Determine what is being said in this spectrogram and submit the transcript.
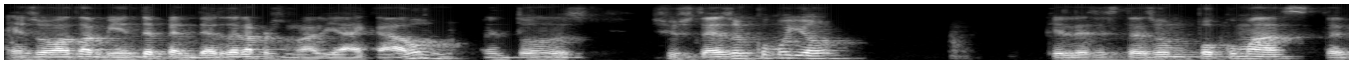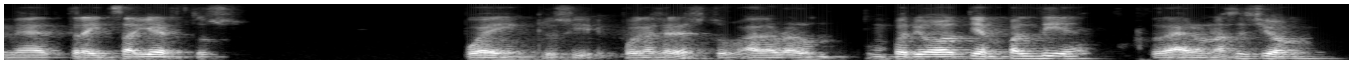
eso va también a depender de la personalidad de cada uno. Entonces, si ustedes son como yo, que les estresa un poco más tener trades abiertos, pueden inclusive pueden hacer esto, agarrar un, periodo de tiempo al día, dar una sesión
